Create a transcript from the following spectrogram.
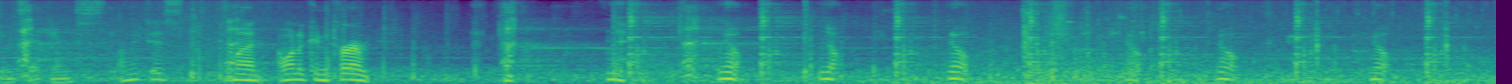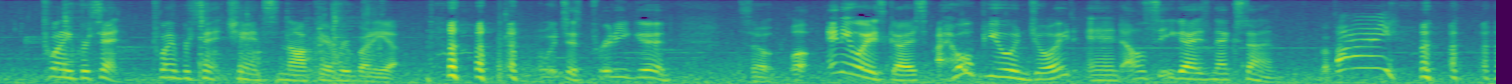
15 seconds. Let me just come on. I want to confirm. No, no, no, no, no, no. 20%, 20% chance to knock everybody up, which is pretty good. So, well, anyways, guys, I hope you enjoyed, and I'll see you guys next time. Bye bye.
